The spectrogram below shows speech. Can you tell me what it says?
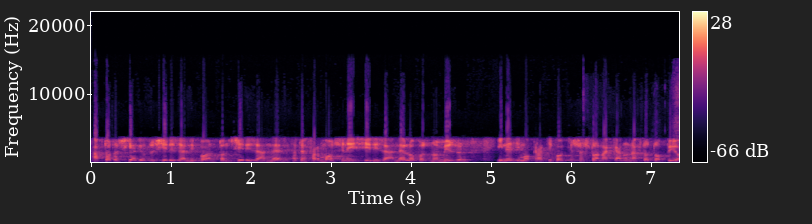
Αυτό το σχέδιο του ΣΥΡΙΖΑ λοιπόν, τον ΣΥΡΙΖΑ ΑΝΕΛ, θα το εφαρμόσουν οι ΣΥΡΙΖΑ ΑΝΕΛ όπως νομίζουν. Είναι δημοκρατικό και σωστό να κάνουν αυτό το οποίο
